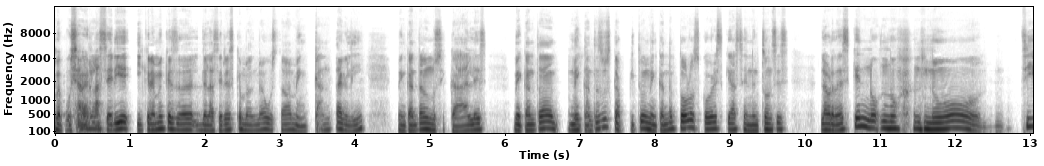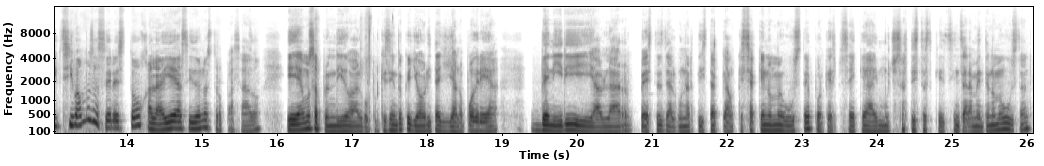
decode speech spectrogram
me puse a ver la serie y créeme que es de, las series que más me ha gustado. Me encanta Glee, me encantan los musicales, me encanta, me encantan sus capítulos, me encantan todos los covers que hacen. Entonces, la verdad es que no, no, no. Si, si vamos a hacer esto, ojalá haya sido nuestro pasado y hayamos aprendido algo, porque siento que yo ahorita ya no podría venir y hablar pestes de algún artista que aunque sea que no me guste, porque sé que hay muchos artistas que sinceramente no me gustan,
